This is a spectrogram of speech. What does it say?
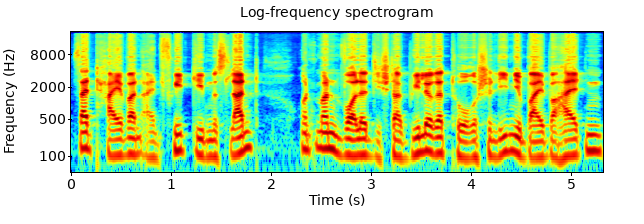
sei Taiwan ein friedliebendes Land und man wolle die stabile rhetorische Linie beibehalten,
